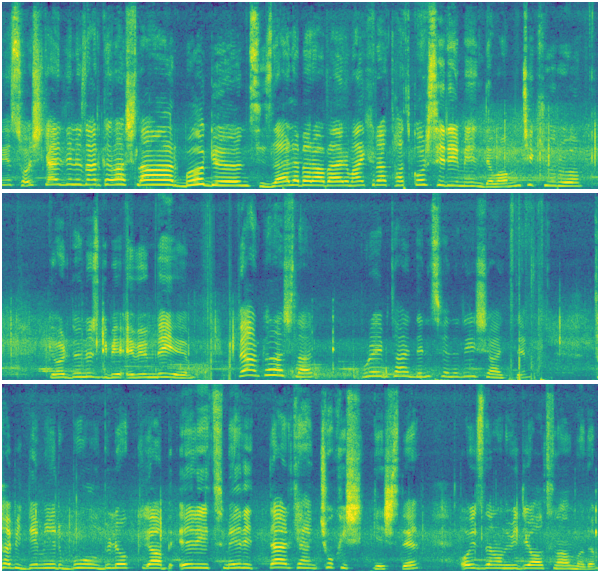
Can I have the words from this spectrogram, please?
Hepiniz hoş geldiniz arkadaşlar. Bugün sizlerle beraber Minecraft Hardcore serimin devamını çekiyorum. Gördüğünüz gibi evimdeyim. Ve arkadaşlar buraya bir tane deniz feneri inşa ettim. Tabi demir, bul, blok yap, erit, merit derken çok iş geçti. O yüzden onu video altına almadım.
